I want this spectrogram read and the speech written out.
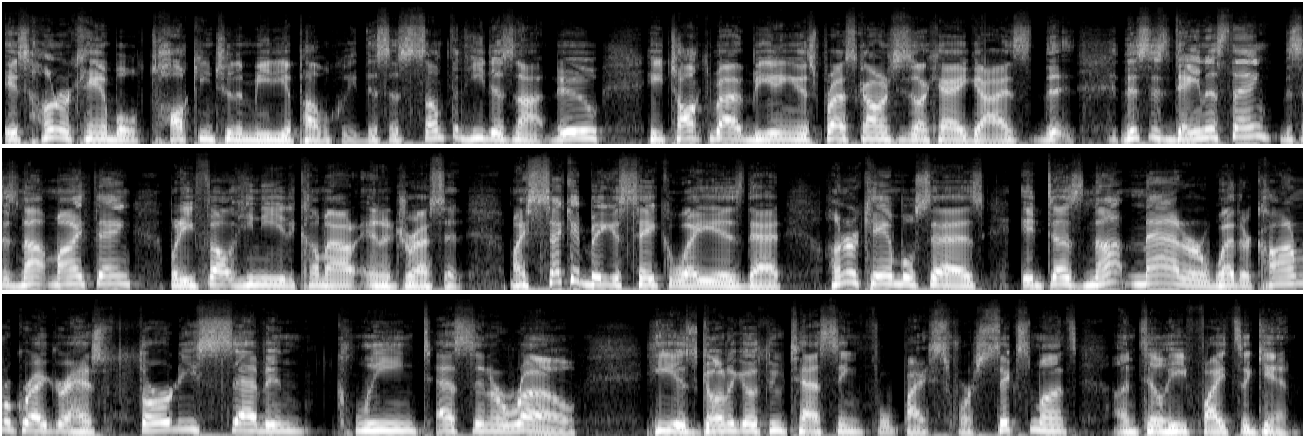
is Hunter Campbell talking to the media publicly. This is something he does not do. He talked about at the beginning of this press conference. He's like, hey, guys, th- this is Dana's thing. This is not my thing. But he felt he needed to come out and address it. My second biggest takeaway is that Hunter Campbell says it does not matter whether Conor McGregor has 37 clean tests in a row, he is going to go through testing for by for six months until he fights again.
